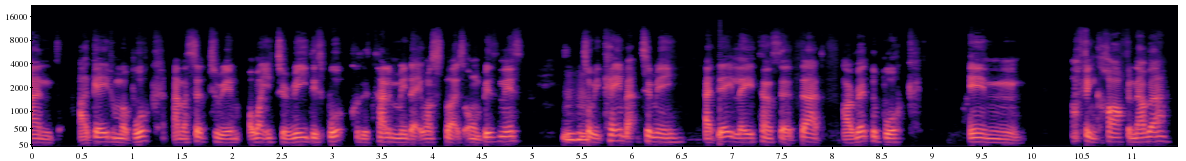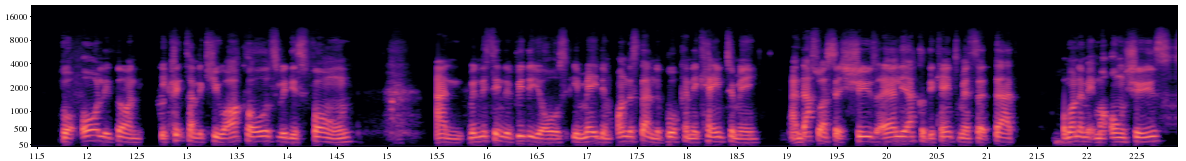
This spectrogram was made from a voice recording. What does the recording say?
and I gave him a book, and I said to him, "I want you to read this book because he's telling me that he wants to start his own business." Mhm. So he came back to me a day later and said, Dad, I read the book in, I think, half an hour. But all he done, he clicked on the QR codes with his phone. And when he seen the videos, he made him understand the book and he came to me. And that's why I said shoes earlier, because he came to me and said, Dad, I want to make my own shoes.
